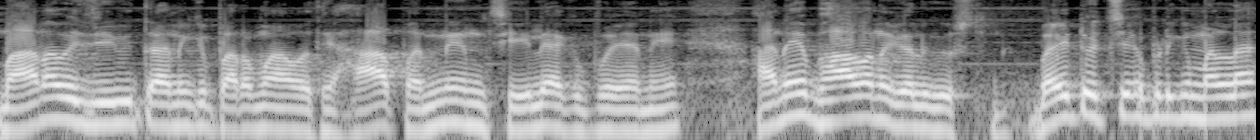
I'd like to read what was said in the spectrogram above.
మానవ జీవితానికి పరమావధి. ఆ పని నేను చేయలేకపోయానే అనే భావన కలిగిస్తుంది. బయట వచ్చేప్పటికి మళ్ళీ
